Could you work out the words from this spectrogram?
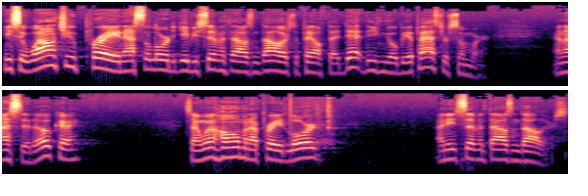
he said, Why don't you pray and ask the Lord to give you $7,000 to pay off that debt? Then you can go be a pastor somewhere. And I said, Okay. So I went home and I prayed, Lord, I need $7,000.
